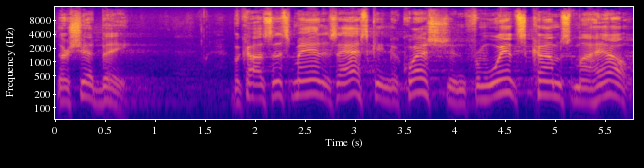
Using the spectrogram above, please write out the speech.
There should be. Because this man is asking a question from whence comes my help?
